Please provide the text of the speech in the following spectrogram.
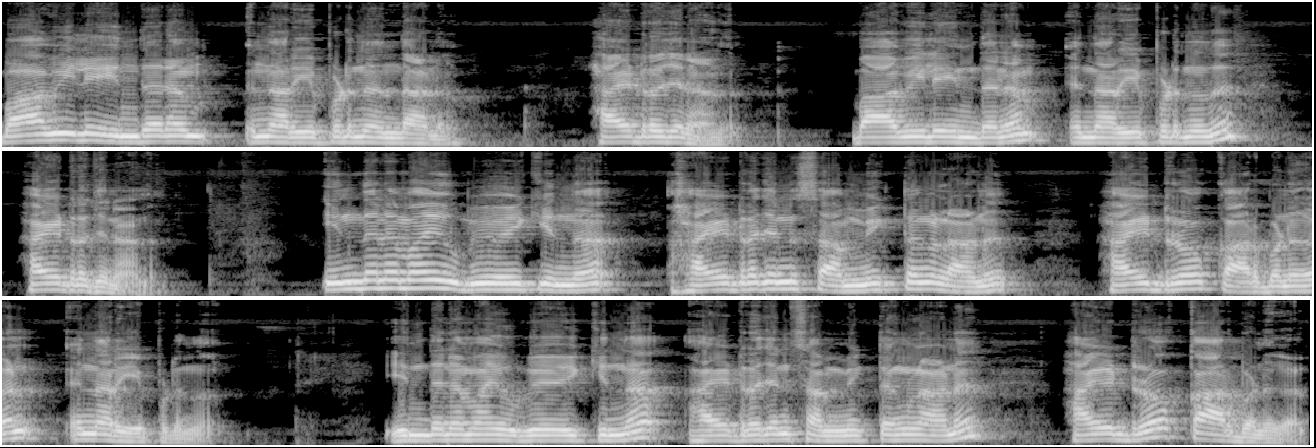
ഭാവിയിലെ ഇന്ധനം എന്നറിയപ്പെടുന്നത് എന്താണ്? ഹൈഡ്രജനാണ്. ഭാവിയിലെ ഇന്ധനം എന്നറിയപ്പെടുന്നത് ഹൈഡ്രജനാണ്. ഇന്ധനമായി ഉപയോഗിക്കുന്ന ഹൈഡ്രജൻ സംയുക്തങ്ങളാണ് ഹൈഡ്രോ കാർബണുകൾ എന്നറിയപ്പെടുന്നത്. ഇന്ധനമായി ഉപയോഗിക്കുന്ന ഹൈഡ്രജൻ സംയുക്തങ്ങളാണ് ഹൈഡ്രോ കാർബണുകൾ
